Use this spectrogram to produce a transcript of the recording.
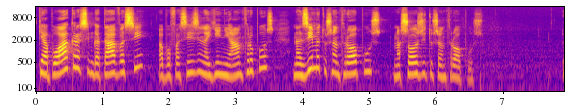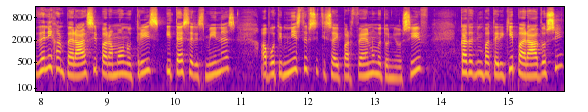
και από άκρα συγκατάβαση αποφασίζει να γίνει άνθρωπος, να ζει με τους ανθρώπους, να σώζει τους ανθρώπους. Δεν είχαν περάσει παρά μόνο τρεις ή τέσσερις μήνες από τη μνήστευση της Αϊπαρθένου με τον Ιωσήφ κατά την πατερική παράδοση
